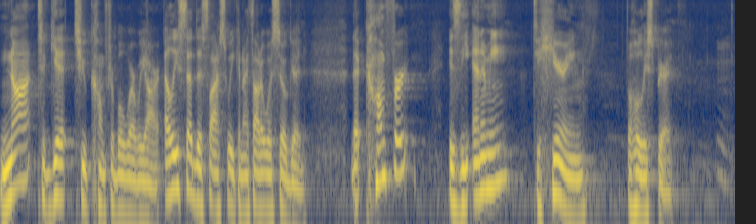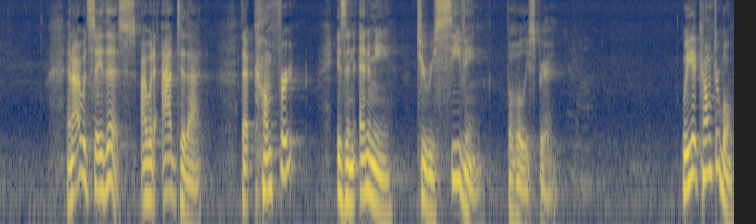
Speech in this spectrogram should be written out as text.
Not to get too comfortable where we are. Ellie said this last week, and I thought it was so good that comfort is the enemy to hearing the Holy Spirit. And I would say this, I would add to that, that comfort is an enemy to receiving the Holy Spirit. We get comfortable.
